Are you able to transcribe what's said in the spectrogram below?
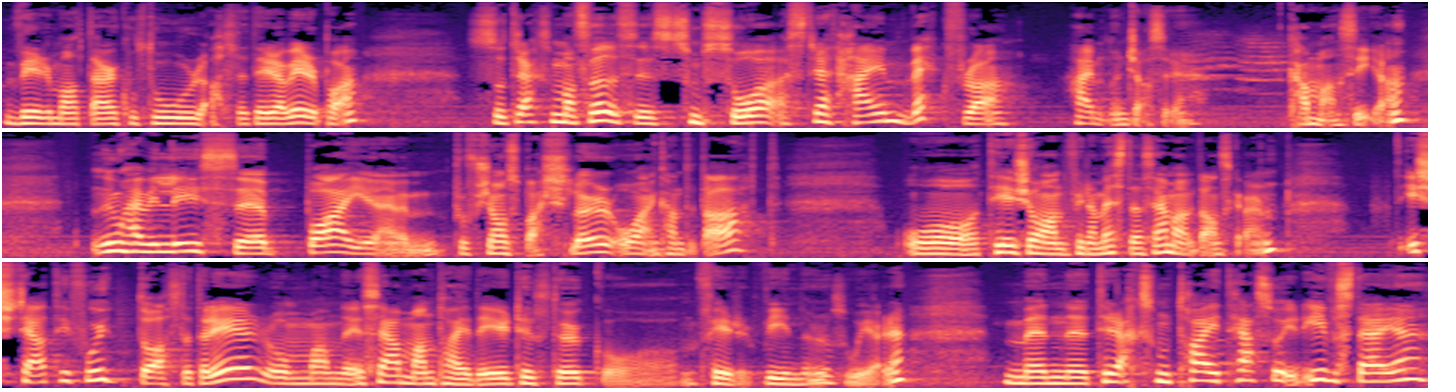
värmatar, kultur, allt det där vi är på så trakk man føler sig som så strätt hem vekk från hem och jazzer, kan man säga. Nu har vi lyst på en professionsbachelor och en kandidat, och og til han för det mesta ser man med danskaren. Ikke til at de får ikke alt dette der, og man er sammen tar det er tiltøk og fer viner og så videre. Men til akkurat som tar i det, så er det i stedet,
